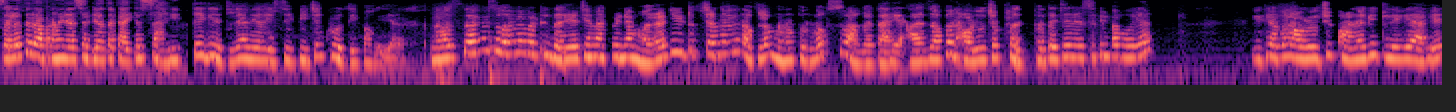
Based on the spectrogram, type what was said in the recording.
चला तर आपण यासाठी आता काय काय साहित्य घेतले आणि रेसिपीची कृती पाहूया. नमस्कार मी सुवर्णा पाटील दर्याच्या नागपूर या मराठी युट्यूब चॅनलवर आपलं मनपूर्वक स्वागत आहे. आज आपण आळूच्या फतफद्याची रेसिपी पाहूया इथे आपण अळूची पानं घेतलेली आहेत.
